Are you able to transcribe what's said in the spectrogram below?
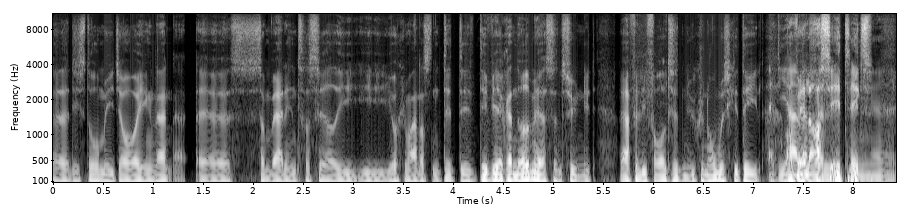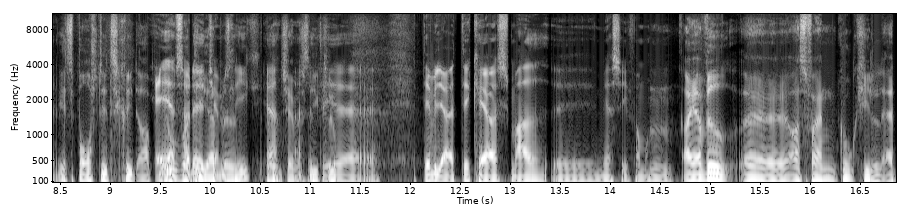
øh, de store medier over i England, øh, som værende interesseret i, i Joachim Andersen, det, det, det virker noget mere sandsynligt, i hvert fald i forhold til den økonomiske del. Ja, de og vel også et, lidt et, øh, et sportsligt skridt op Ja, ja, nu, så er det de Champions blevet, League. Ja, Champions altså, League-klub. det, er, det, vil jeg, det kan jeg også meget øh, mere se for mig. Mm. Og jeg ved øh, også fra en god kilde, at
